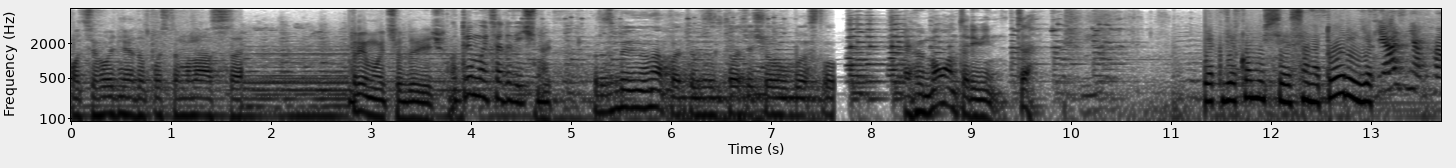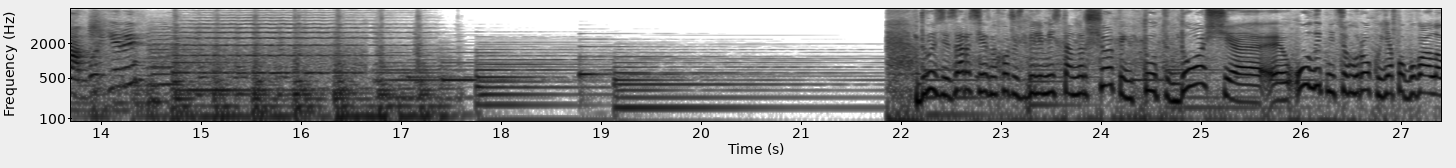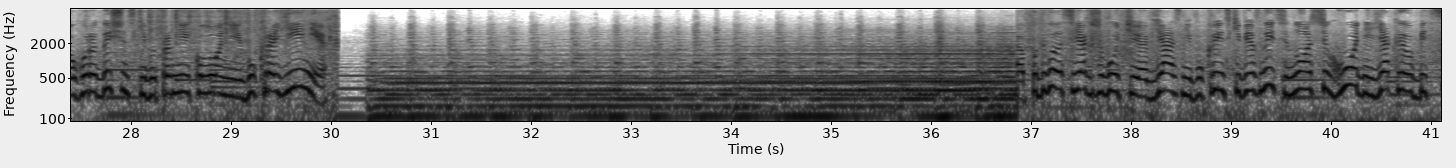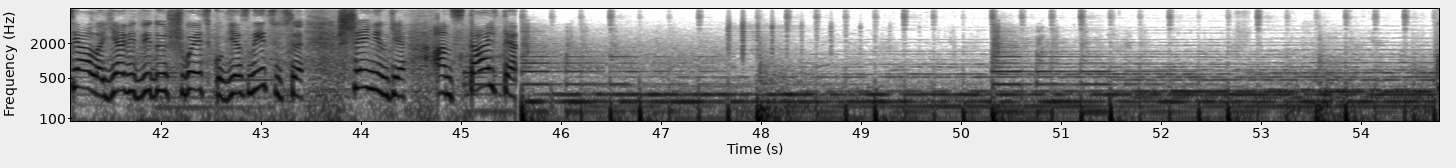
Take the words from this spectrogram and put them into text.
От сьогодні, допустимо, у нас е, Тримуються довічно. Утримується довічно. Розбив на напад, в результаті чого вбивство. Humant він. як в якомусь санаторії, як зняв гамбургери. Друзі, зараз я знаходжусь біля міста Норшопінг. Тут дощ. Е, У липні цього року я побувала у Городищенській виправній колонії в Україні. Е, Подивилася, як живуть е, в'язні в українській в'язниці. Ну а сьогодні, як і обіцяла, я відвідую шведську в'язницю. Це Шенінге Анстальте.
